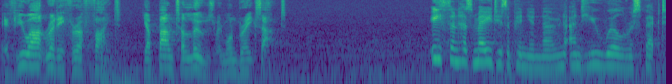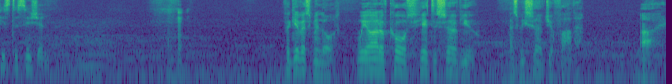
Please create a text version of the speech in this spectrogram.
If you aren't ready for a fight, you're bound to lose when one breaks out. Ethan has made his opinion known, and you will respect his decision. Forgive us, my lord. We are, of course, here to serve you, as we served your father. Aye.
